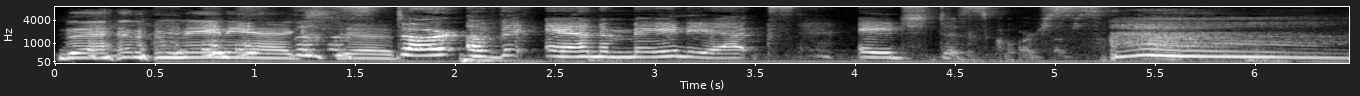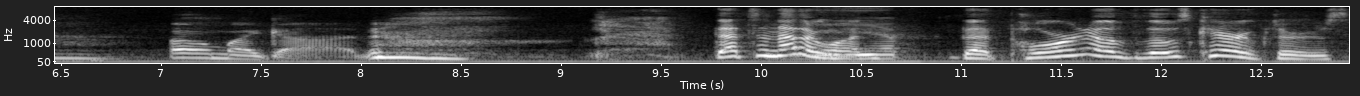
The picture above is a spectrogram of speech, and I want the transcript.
The Animaniacs It's the shit. start of the Animaniacs age discourse. oh my god. That's another one. Yep. That porn of those characters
